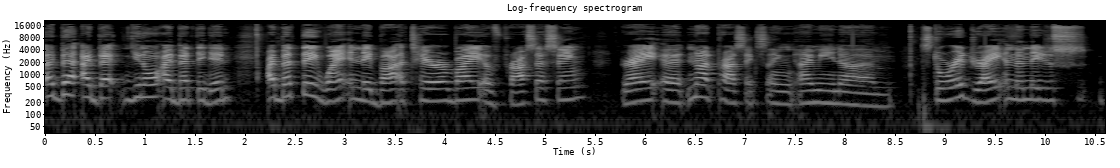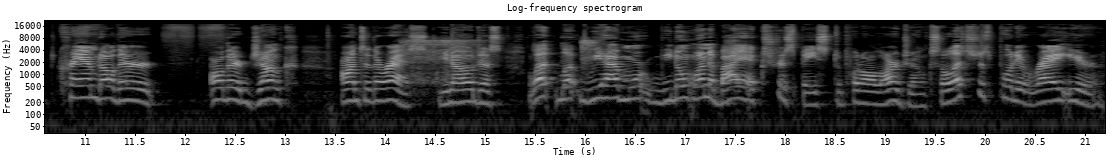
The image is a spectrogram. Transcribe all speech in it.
I bet I bet you know, I bet they did. I bet they went and they bought a terabyte of processing, right? Uh, not processing, I mean um storage, right? And then they just crammed all their all their junk onto the rest. You know, just let let we have more we don't want to buy extra space to put all our junk. So let's just put it right here.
